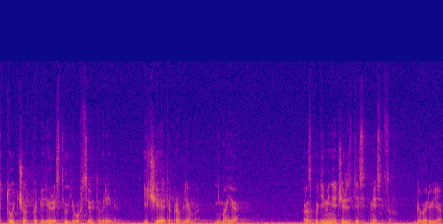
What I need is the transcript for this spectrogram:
Кто, черт побери, растил его все это время? И чья это проблема? Не моя. «Разбуди меня через 10 месяцев», — говорю я.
